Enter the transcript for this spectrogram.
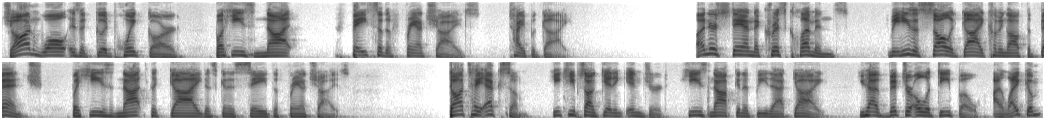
John Wall is a good point guard, but he's not face of the franchise type of guy. Understand that Chris Clemons I mean, he's a solid guy coming off the bench, but he's not the guy that's going to save the franchise. Dante Exum, he keeps on getting injured. He's not going to be that guy. You have Victor Oladipo. I like him.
